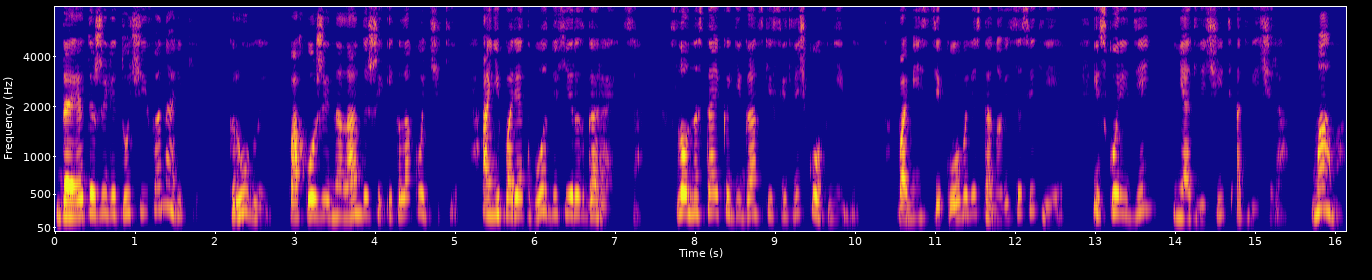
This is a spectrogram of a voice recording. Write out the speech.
да это же летучие фонарики. Круглые, похожие на ландыши и колокольчики. Они парят в воздухе и разгораются, словно стайка гигантских светлячков в небе. Поместье Коваля становится светлее, и вскоре день не отличить от вечера. «Мама,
